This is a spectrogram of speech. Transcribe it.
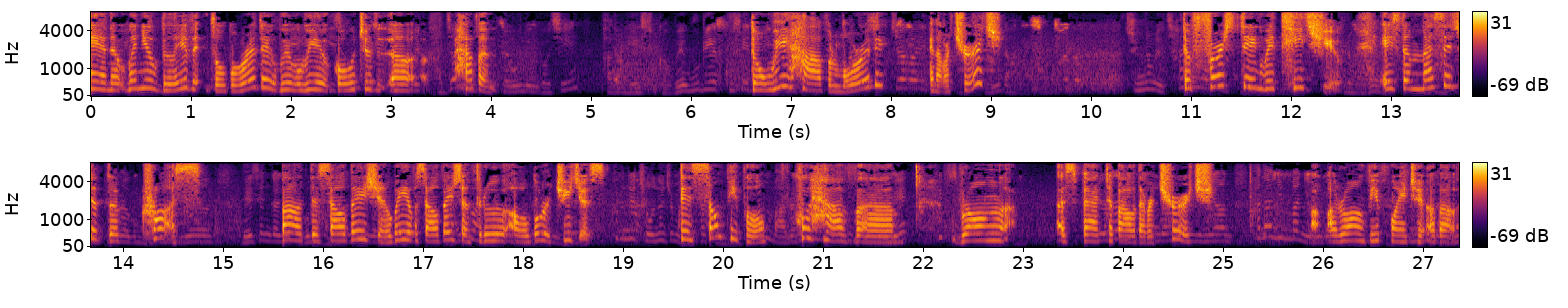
And when you believe in the Lord, we will go to uh, heaven. Don't we have Lord in our church? The first thing we teach you is the message of the cross about the salvation, way of salvation through our Lord Jesus. Then some people who have um, wrong aspect about our church, a wrong viewpoint about,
